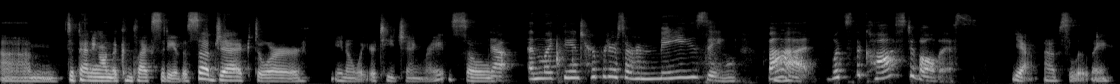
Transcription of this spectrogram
um, depending on the complexity of the subject or you know what you're teaching right so yeah and like the interpreters are amazing but mm-hmm. what's the cost of all this yeah absolutely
